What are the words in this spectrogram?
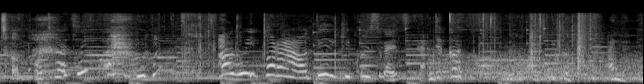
쳐. 어떡하지? 아이고 이뻐라 어떻게 이쁠 수가 있을까 이제 끝 이거 안 돼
